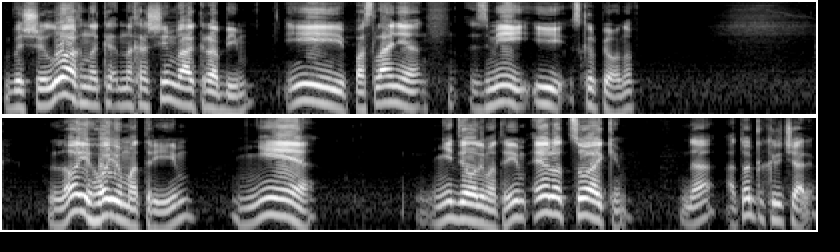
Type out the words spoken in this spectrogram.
Вешелуах нахашим вакрабим. И послание змей и скорпионов. Лой хою матрим. Не, не делали матрим. Эло цоаким. Да, а только кричали.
